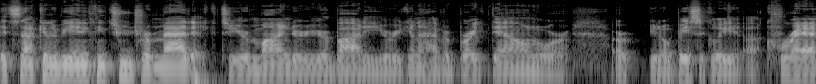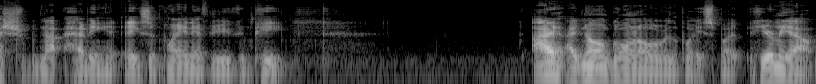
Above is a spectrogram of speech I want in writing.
it's not going to be anything too dramatic to your mind or your body or you're going to have a breakdown or or you know basically a crash not having an exit plan after you compete i i know i'm going all over the place but hear me out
